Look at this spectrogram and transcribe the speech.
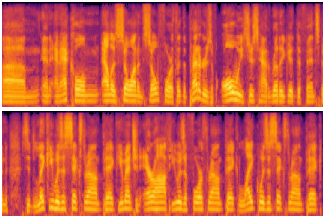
um, and and Ekholm, Ellis, so on and so forth. The Predators have always just had really good defensemen. Zidlicky was a sixth round pick. You mentioned Ehrhoff, he was a fourth round pick. Like was a sixth round pick,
